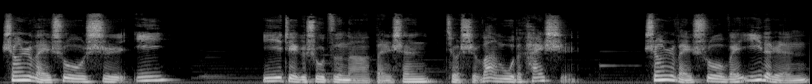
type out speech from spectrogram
生日尾数是一。一这个数字呢，本身就是万物的开始。生日尾数为一的人，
